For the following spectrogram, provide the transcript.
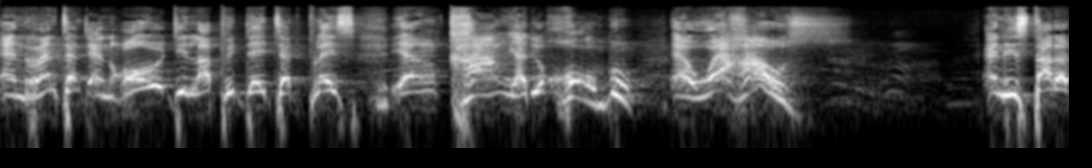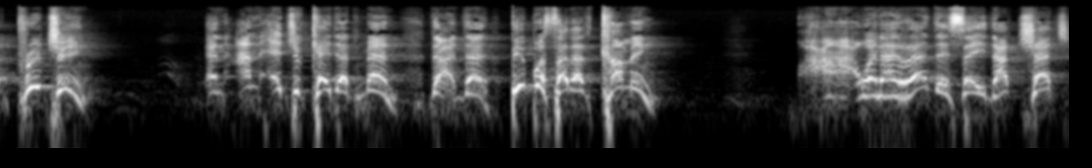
and rented an old dilapidated place, a warehouse. And he started preaching. An uneducated man. The, the people started coming. Uh, when I read, they say that church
